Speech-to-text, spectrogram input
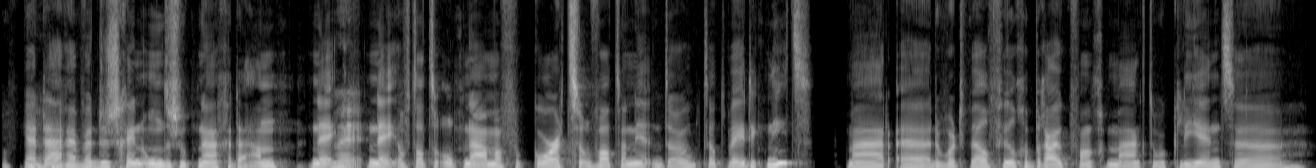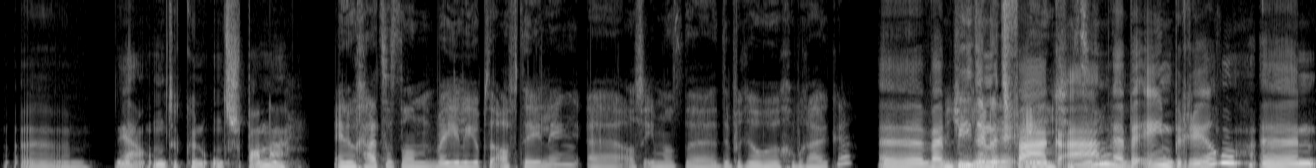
Of, Ja, eh, daar hebben we dus geen onderzoek naar gedaan. Nee, Nee. nee. of dat de opname verkort of wat dan ook, dat weet ik niet. Maar eh, er wordt wel veel gebruik van gemaakt door cliënten eh, ja, om te kunnen ontspannen. En hoe gaat het dan bij jullie op de afdeling eh, als iemand de, de bril wil gebruiken? Eh, wij bieden het vaak eentje, aan. toch? We hebben één bril. En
